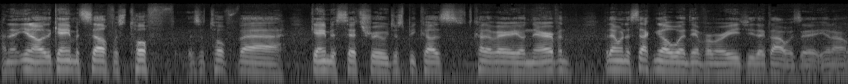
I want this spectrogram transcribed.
and you know the game itself was tough. It was a tough uh, game to sit through, just because it's kind of very unnerving. But then when the second goal went in from Origi, like that was it. You know,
